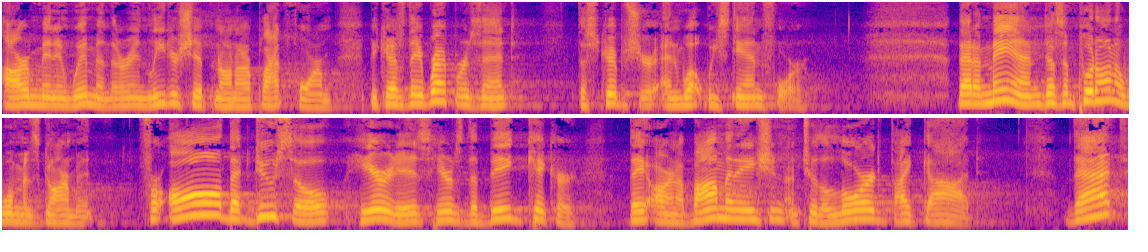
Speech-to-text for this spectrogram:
our men and women that are in leadership and on our platform because they represent the scripture and what we stand for. That a man doesn't put on a woman's garment. For all that do so, here it is, here's the big kicker they are an abomination unto the Lord thy God. That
